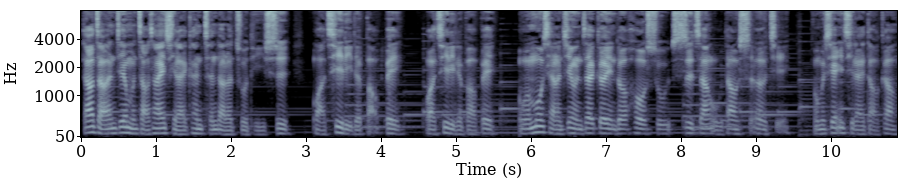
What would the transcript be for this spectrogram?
大家早安，今天我们早上一起来看晨祷的主题是瓦器里的宝贝。瓦器里的宝贝，我们默想的经文在哥林多后书四章五到十二节。我们先一起来祷告，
